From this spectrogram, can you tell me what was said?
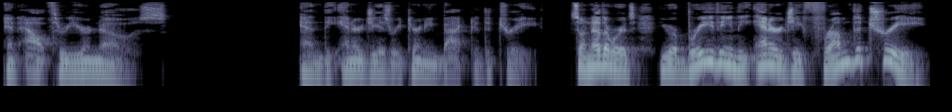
and out through your nose. And the energy is returning back to the tree. So, in other words, you are breathing the energy from the tree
